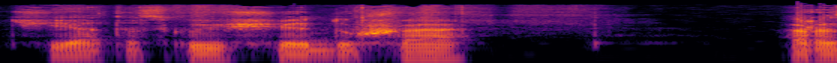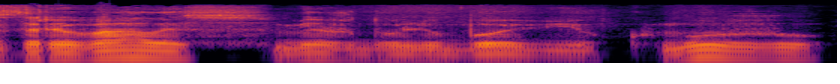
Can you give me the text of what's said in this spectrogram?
чья тоскующая душа разрывалась между любовью к мужу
